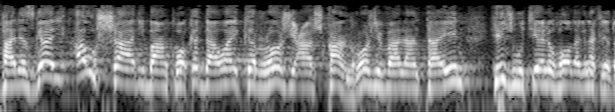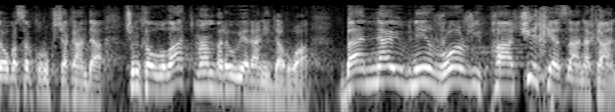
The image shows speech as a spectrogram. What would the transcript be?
پارێزگاری ئەو شاری بانکۆکە داوای کرد ڕۆژی عاشقان، ڕۆژی ڤالانتاین هیچ وتێل و هۆڵێک نەکرێتەوە بەسەر کوڕ و کچەکاندا، چونکە وڵاتمان بەرەو وێرانی دەڕوا. با ناوی بنێین ڕۆژی پاکی خێزانەکان.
